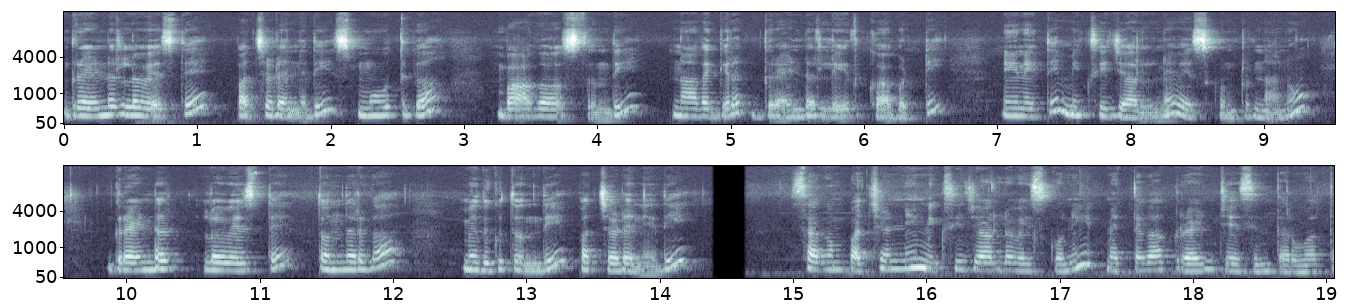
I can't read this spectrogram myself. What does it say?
గ్రైండర్లో వేస్తే పచ్చడి అనేది స్మూత్గా బాగా వస్తుంది. నా దగ్గర గ్రైండర్ లేదు కాబట్టి నేనైతే మిక్సీ జార్లోనే వేసుకుంటున్నాను. గ్రైండర్లో వేస్తే తొందరగా మెదుగుతుంది పచ్చడి అనేది. సగం పచ్చడిని మిక్సీ జార్లో వేసుకొని మెత్తగా గ్రైండ్ చేసిన తర్వాత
